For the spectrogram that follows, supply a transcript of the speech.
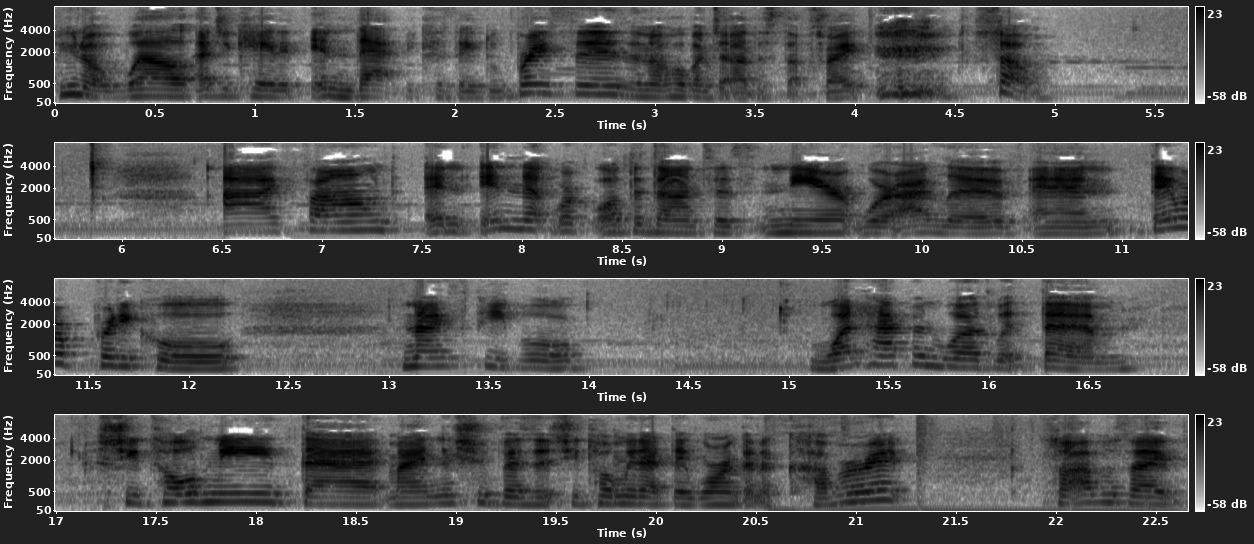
you know, well educated in that because they do braces and a whole bunch of other stuff, right? so, I found an in-network orthodontist near where I live and they were pretty cool, nice people. What happened was with them she told me that my initial visit she told me that they weren't going to cover it. So i was like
